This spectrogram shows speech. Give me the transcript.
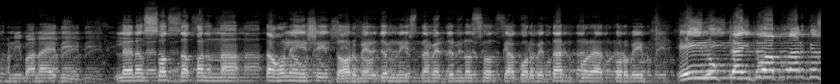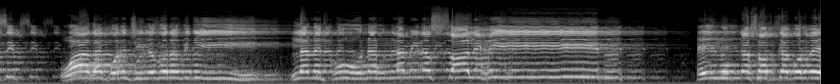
ধনী বানায় দিই, লানা সাদাকান্না তাহলে সেই ধর্মের জন্য, ইসলামের জন্য সদকা করবে, দান খয়রাত করবে। এই লোকটাই তো আপনার কাছে ওয়াদা করেছিল গো নবীজি মিনাস সালিহিন। এই লোকটা সৎকা করবে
